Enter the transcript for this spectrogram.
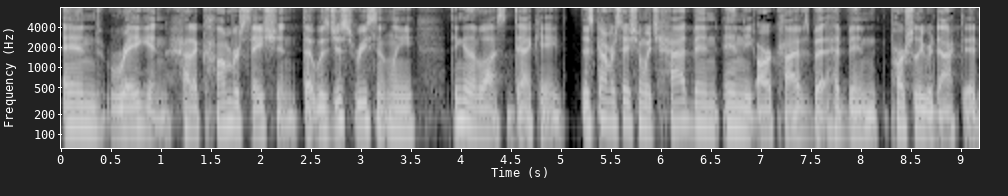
and Reagan had a conversation that was just recently, think in the last decade. This conversation, which had been in the archives but had been partially redacted.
